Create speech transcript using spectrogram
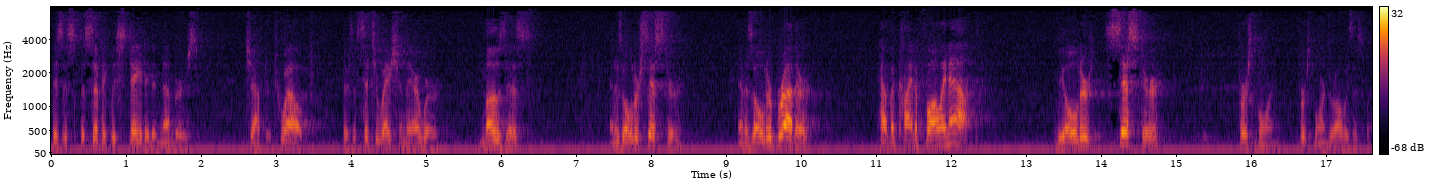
This is specifically stated in Numbers chapter 12. There's a situation there where Moses and his older sister and his older brother have a kind of falling out. The older sister firstborn. Firstborns are always this way.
